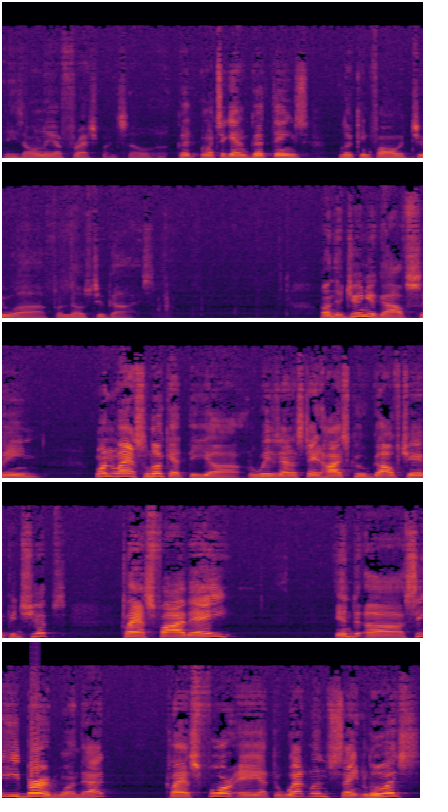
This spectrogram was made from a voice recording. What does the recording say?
and he's only a freshman. So good. Once again, good things looking forward to uh, from those two guys. On the junior golf scene, one last look at the uh, Louisiana State High School Golf Championships. Class 5A, in, uh, C.E. Byrd won that. Class 4A at the Wetlands, St. Louis.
